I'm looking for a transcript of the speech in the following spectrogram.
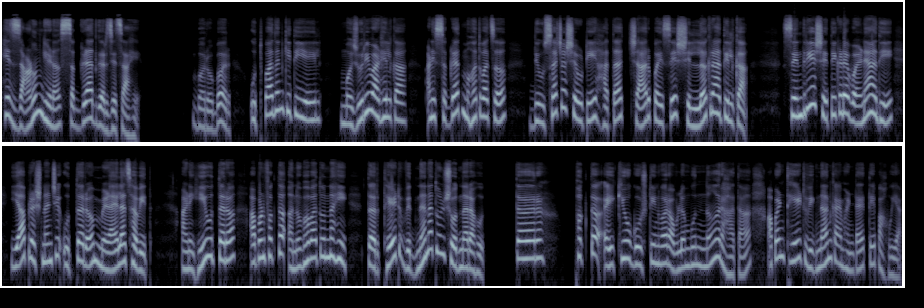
हे जाणून घेणं सगळ्यात गरजेचं आहे. बरोबर उत्पादन किती येईल मजुरी वाढेल का? आणि सगळ्यात महत्वाचं दिवसाच्या शेवटी हातात चार पैसे शिल्लक राहतील का? सेंद्रिय शेतीकडे वळण्याआधी या प्रश्नांची उत्तरं मिळायलाच हवीत. आणि ही उत्तरं आपण फक्त अनुभवातून नाही तर थेट विज्ञानातून शोधणार आहोत. तर फक्त ऐकीव गोष्टींवर अवलंबून न राहता आपण थेट विज्ञान काय म्हणताय ते पाहूया.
